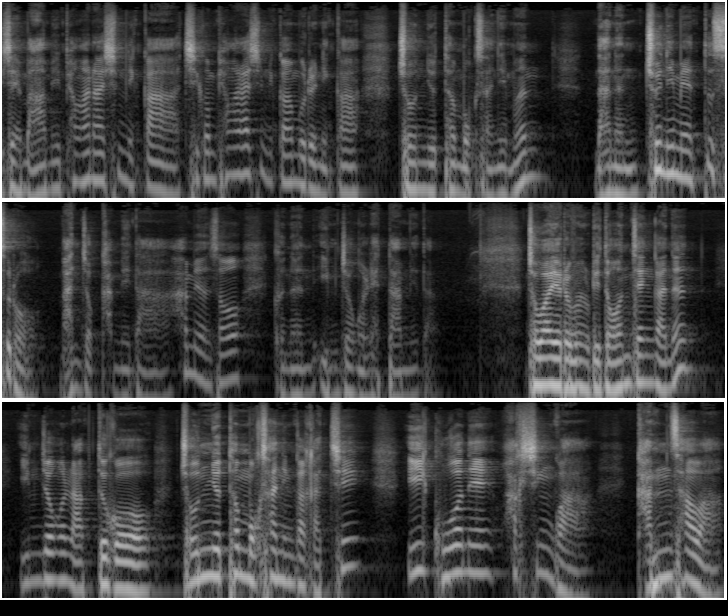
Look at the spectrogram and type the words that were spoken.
이제 마음이 평안하십니까? 지금 평안하십니까? 물으니까 존 뉴턴 목사님은 나는 주님의 뜻으로 만족합니다. 하면서 그는 임종을 했다 합니다. 저와 여러분 우리도 언젠가는 임종을 앞두고 존 뉴턴 목사님과 같이 이 구원의 확신과 감사와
